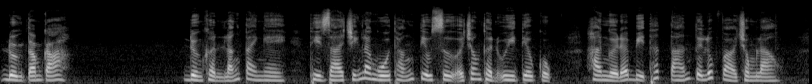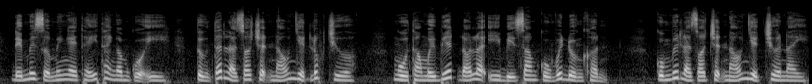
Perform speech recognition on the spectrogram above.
đường tam ca. Đường khẩn lắng tai nghe thì ra chính là ngô thắng tiêu sự ở trong thần uy tiêu cục. Hai người đã bị thất tán từ lúc vào trong lao đến bây giờ mới nghe thấy thanh âm của y tưởng tất là do trận náo nhiệt lúc trưa. Ngô thắng mới biết đó là y bị giam cùng với đường khẩn. Cũng biết là do trận náo nhiệt trưa này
